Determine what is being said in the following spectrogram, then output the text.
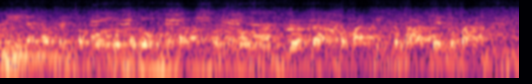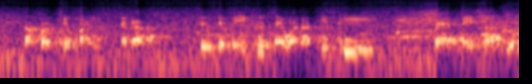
ันนี้นะครับเป็นขบวนรณรงค์นะครับรณรงค์เลือกตั้งสมาชิกสภาเทศบาลนครเชียงใหม่นะครับ ซึ่งจะมีขึ้นในวันอาทิตย์ที่ 8 เมษายน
